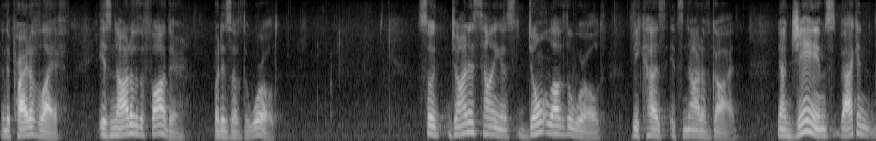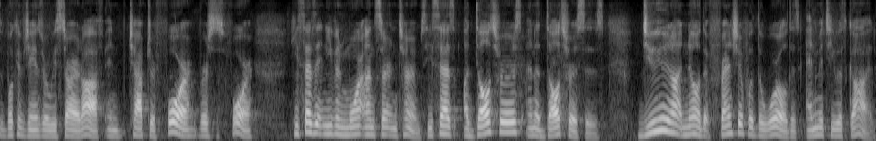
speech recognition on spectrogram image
and the pride of life, is not of the Father, but is of the world. So John is telling us don't love the world because it's not of God. Now, James, back in the book of James where we started off, in chapter 4, verses 4, he says it in even more uncertain terms. He says, Adulterers and adulteresses, do you not know that friendship with the world is enmity with God?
